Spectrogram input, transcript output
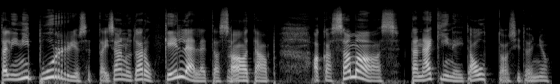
ta oli nii purjus, et ta ei saanud aru, kellele ta saadab aga samas ta nägi neid autosid, on ju,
